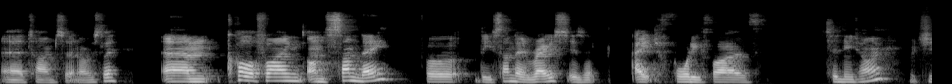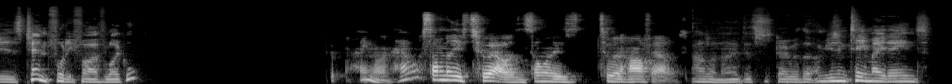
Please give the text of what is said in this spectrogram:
Uh, time certain, obviously. Um, qualifying on Sunday for the Sunday race is at 8:45 Sydney time. Which is ten forty five local. Hang on, how are some of these two hours and some of these two and a half hours? I don't know. Let's just go with it. I'm using Team 18's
